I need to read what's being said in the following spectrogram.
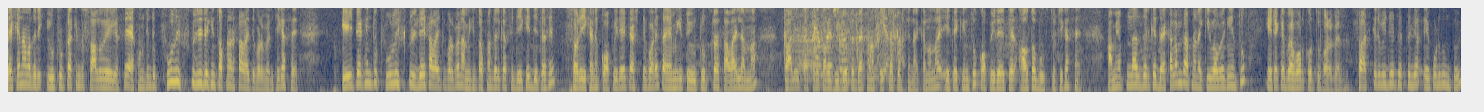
দেখেন আমাদের ইউটিউবটা কিন্তু চালু হয়ে গেছে। এখন কিন্তু ফুল স্পিডে কিন্তু আপনারা চালাইতে পারবেন ঠিক আছে? এইটা কিন্তু ফুল স্পিডে চালাইতে পারবেন আমি কিন্তু আপনাদের কাছে দেখিয়ে দিতেছি। সরি এখানে কপিরাইট আসতে পারে তাই আমি কিন্তু ইউটিউবটা চালাইলাম না। চালিয়ে তারপরে কারও ভিডিওটা দেখানোর চেষ্টা করছি না কেননা এটা কিন্তু কপিরাইটের আওতাভুক্ত ঠিক আছে? আমি আপনাদেরকে দেখালাম যে আপনারা কীভাবে কিন্তু এটাকে ব্যবহার করতে পারবেন। সো আজকের ভিডিওটা ছিল এ পর্যন্তই।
